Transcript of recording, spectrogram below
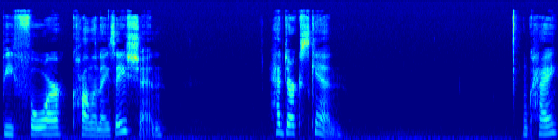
before colonization had dark skin. Okay?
